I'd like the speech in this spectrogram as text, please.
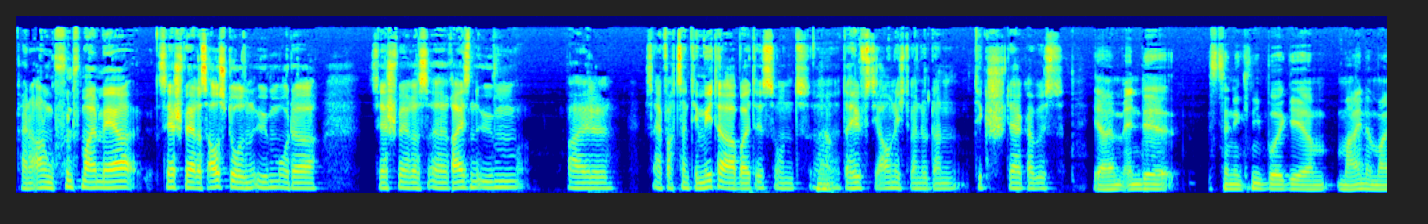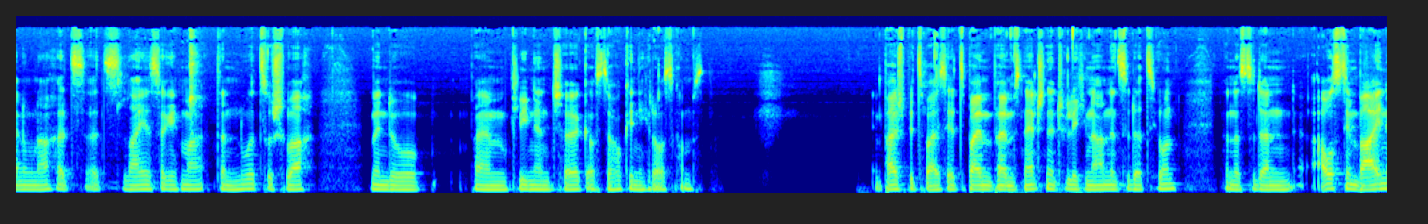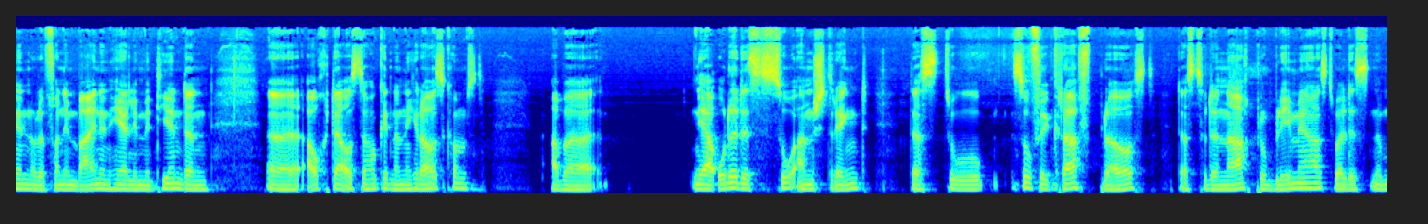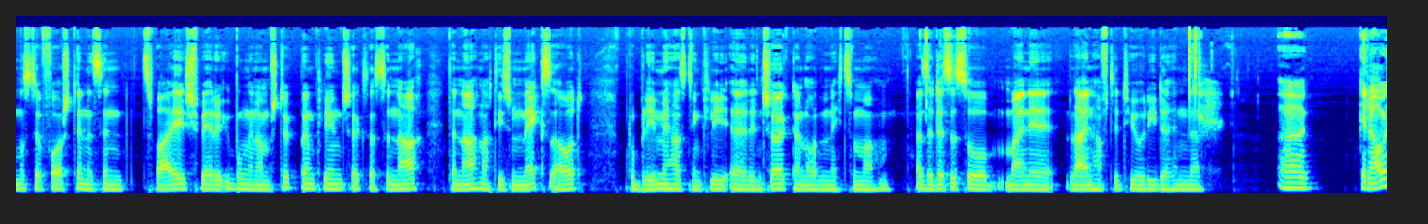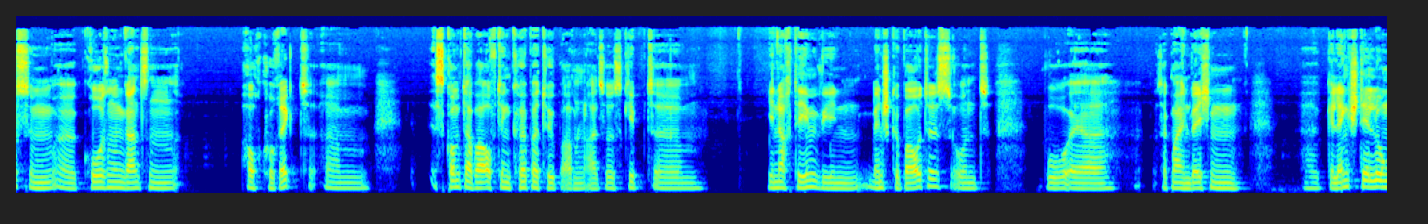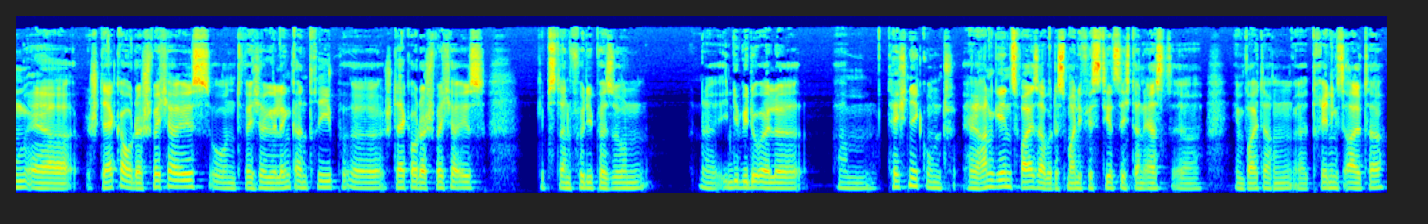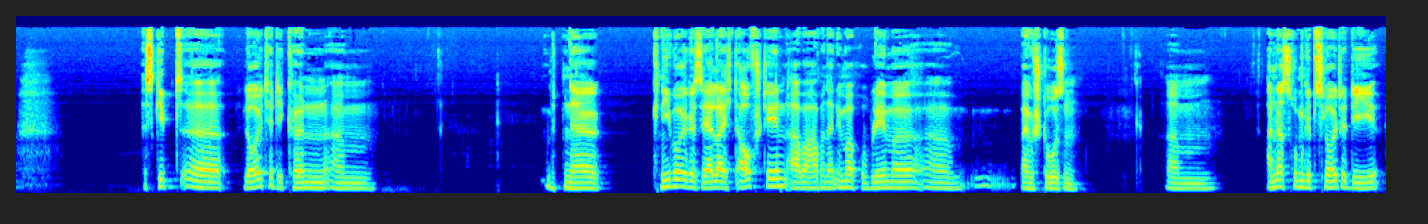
keine Ahnung, fünfmal mehr sehr schweres Ausstoßen üben oder sehr schweres äh, Reisen üben, weil es einfach Zentimeterarbeit ist und äh, ja. da hilft es dir auch nicht, wenn du dann dick stärker bist. Ja, im Ende ist deine Kniebeuge ja meiner Meinung nach als, als Laie, sage ich mal, dann nur zu schwach, wenn du beim Clean and Jerk aus der Hockey nicht rauskommst. Beispielsweise jetzt beim, beim Snatch natürlich in einer anderen Situation, dann dass du dann aus den Beinen oder von den Beinen her limitieren, dann äh, auch da aus der Hockey dann nicht rauskommst. Aber ja, oder das ist so anstrengend, dass du so viel Kraft brauchst, dass du danach Probleme hast, weil das, du musst dir vorstellen, es sind zwei schwere Übungen am Stück beim Clean Jerk, dass du nach, danach nach diesem Max-Out Probleme hast, den, äh, den Jerk dann ordentlich zu machen. Also das ist so meine leinhafte Theorie dahinter. Äh, genau, ist im äh, Großen und Ganzen auch korrekt. Ähm, es kommt aber auf den Körpertyp an. Also es gibt, ähm, je nachdem, wie ein Mensch gebaut ist und wo er, sag mal, in welchen Gelenkstellung er stärker oder schwächer ist und welcher Gelenkantrieb äh, stärker oder schwächer ist, gibt es dann für die Person eine individuelle ähm, Technik und Herangehensweise, aber das manifestiert sich dann erst äh, im weiteren äh, Trainingsalter. Es gibt äh, Leute, die können ähm, mit einer Kniebeuge sehr leicht aufstehen, aber haben dann immer Probleme äh, beim Stoßen. Ähm, andersrum gibt es Leute, die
